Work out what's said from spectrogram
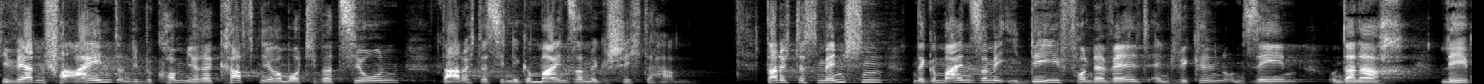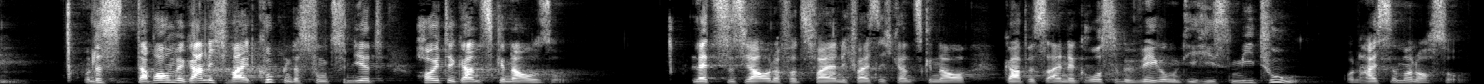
die werden vereint und die bekommen ihre Kraft und ihre Motivation dadurch, dass sie eine gemeinsame Geschichte haben. Dadurch, dass Menschen eine gemeinsame Idee von der Welt entwickeln und sehen und danach leben. Und das, da brauchen wir gar nicht weit gucken, das funktioniert heute ganz genauso letztes Jahr oder vor zwei Jahren, ich weiß nicht ganz genau, gab es eine große Bewegung, die hieß Me Too und heißt immer noch so.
